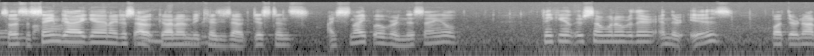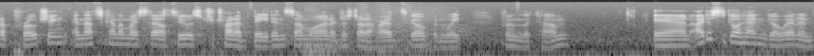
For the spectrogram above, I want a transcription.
So that's the same guy again, I just outgun him because he's out distance. I snipe over in this angle, thinking that there's someone over there, and there is, but they're not approaching, and that's kind of my style too, is to try to bait in someone or just try to hard scope and wait for them to come. And I just go ahead and go in and,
